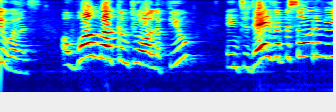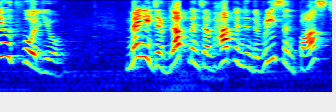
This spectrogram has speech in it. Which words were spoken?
viewers, a warm welcome to all of you in today's episode of Youthfolio. Many developments have happened in the recent past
